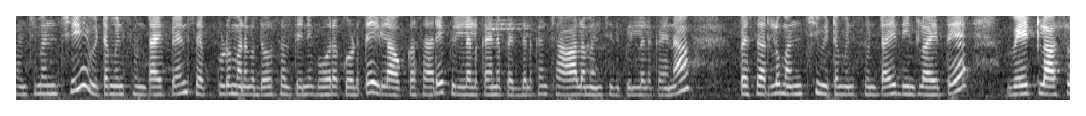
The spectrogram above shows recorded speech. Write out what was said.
మంచి మంచి విటమిన్స్ ఉంటాయి ఫ్రెండ్స్. ఎప్పుడు మనకు దోశలు తిని బోర కొడితే ఇలా ఒక్కసారి పిల్లలకైనా పెద్దలకైనా చాలా మంచిది పిల్లలకైనా. పెసర్లు మంచి విటమిన్స్ ఉంటాయి. దీంట్లో అయితే వెయిట్ లాస్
